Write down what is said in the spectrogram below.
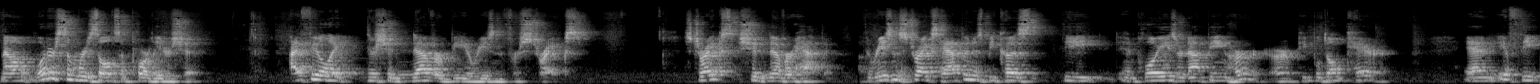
Now, what are some results of poor leadership? I feel like there should never be a reason for strikes. Strikes should never happen. The reason strikes happen is because the employees are not being heard or people don't care. And if the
